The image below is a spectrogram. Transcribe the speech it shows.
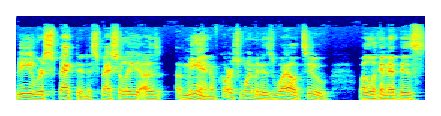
be respected, especially as uh, men. Of course, women as well, too. But looking at this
